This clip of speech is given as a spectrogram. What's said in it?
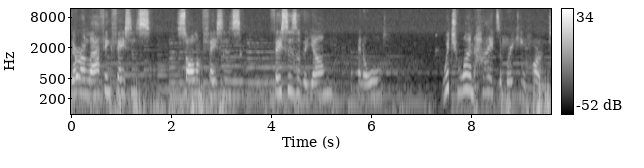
There are laughing faces, solemn faces, faces of the young and old. Which one hides a breaking heart?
